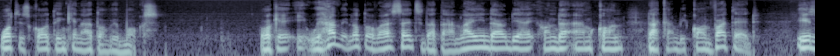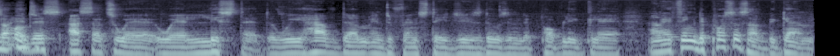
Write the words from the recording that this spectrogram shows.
what is called thinking out of the box. Okay, we have a lot of assets that are lying down there under AMCON that can be converted you Some know, of these assets were, were listed. We have them in different stages, those in the public glare. And I think the process have begun.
